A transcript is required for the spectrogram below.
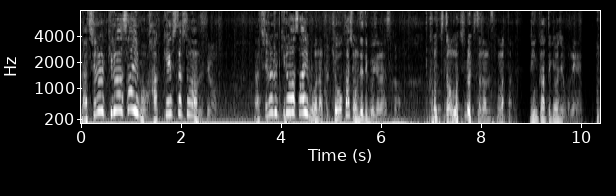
ナチュラルキラー細胞を発見した人なんですよ。ナチュラルキラー細胞なんか教科書に出てくるじゃないですか。この人面白い人なんですけど、またリンク貼っておきましょうかね。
